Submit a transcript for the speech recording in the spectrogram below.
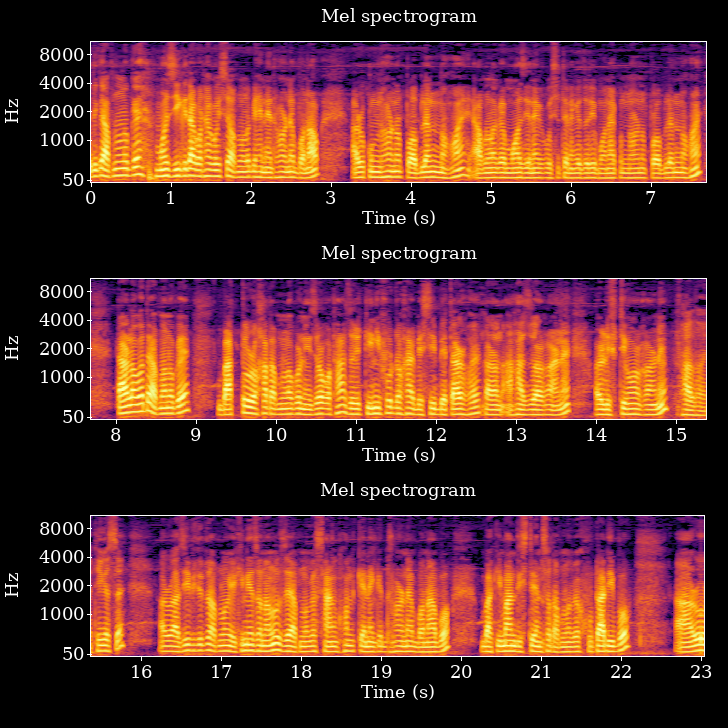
গতিকে আপোনালোকে মই যিকেইটা কথা কৈছোঁ আপোনালোকে সেনেধৰণে বনাওক আৰু কোনো ধৰণৰ প্ৰব্লেম নহয়। আপোনালোকে মই যেনেকৈ কৈছোঁ তেনেকৈ যদি বনাই কোনো ধৰণৰ প্ৰব্লেম নহয়। তাৰ লগতে আপোনালোকে বাটটো ৰখাত আপোনালোকৰ নিজৰ কথা। যদি তিনি ফুট ৰখাই বেছি বেটাৰ হয় কাৰণ অহা যোৱাৰ কাৰণে আৰু লিফটিঙৰ কাৰণে ভাল হয় ঠিক আছে? আৰু আজিৰ ভিডিঅ'টো আপোনালোক এইখিনিয়ে জনালোঁ যে আপোনালোকে চাংখন কেনেকৈ ধৰণে বনাব বা কিমান ডিষ্টেঞ্চত আপোনালোকে সূতা দিব। আৰু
